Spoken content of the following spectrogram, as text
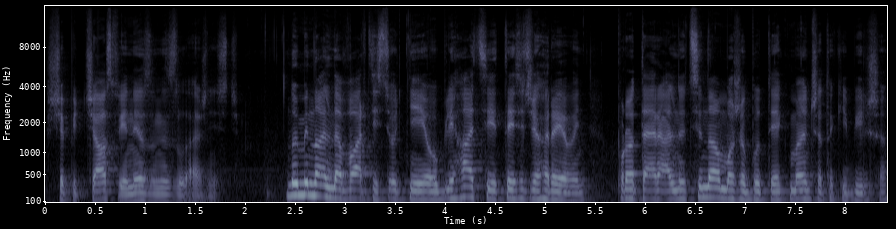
ще під час війни за незалежність. Номінальна вартість однієї облігації 1000 гривень. Проте реальна ціна може бути як менша, так і більша.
